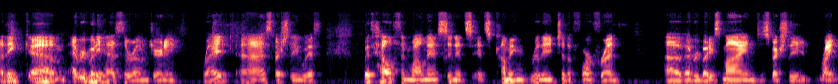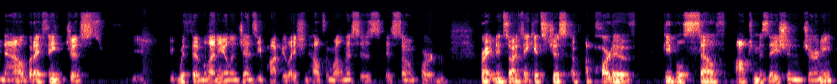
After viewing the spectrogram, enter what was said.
I think um, everybody has their own journey, right? Uh, especially with with health and wellness, and it's it's coming really to the forefront of everybody's mind, especially right now. But I think just with the millennial and Gen Z population, health and wellness is is so important, right? And so I think it's just a, a part of people's self optimization journey.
